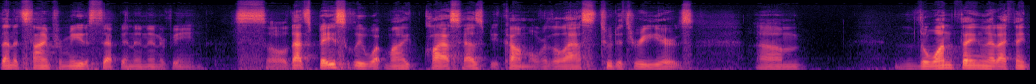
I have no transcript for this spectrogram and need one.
then it's time for me to step in and intervene. So that's basically what my class has become over the last two to three years. Um, the one thing that I think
